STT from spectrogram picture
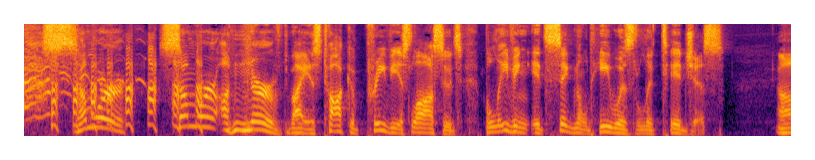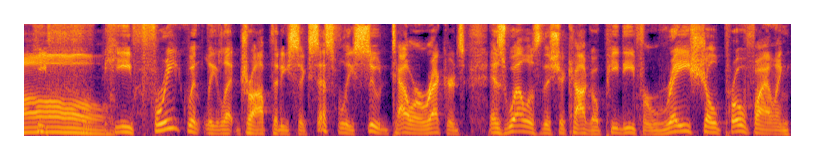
some were some were unnerved by his talk of previous lawsuits, believing it signaled he was litigious. Oh. He, f- he frequently let drop that he successfully sued Tower Records as well as the Chicago PD for racial profiling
